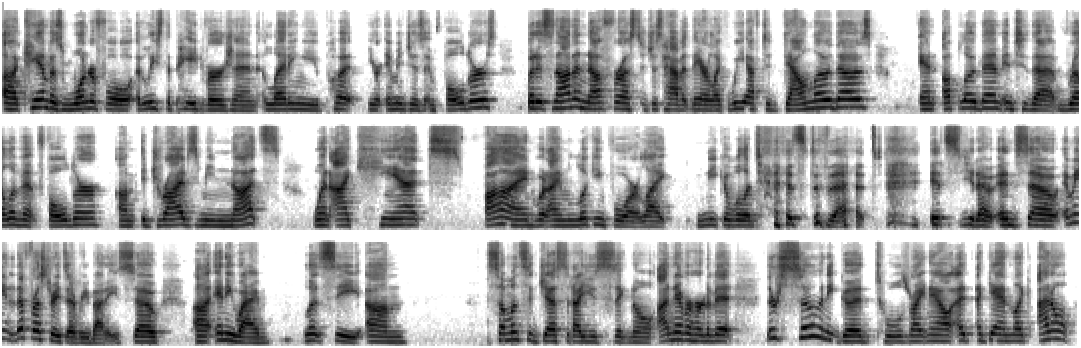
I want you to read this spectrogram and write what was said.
uh, Canva is wonderful, at least the paid version, letting you put your images in folders, but it's not enough for us to just have it there. Like we have to download those and upload them into the relevant folder. Um, it drives me nuts when I can't find what I'm looking for. Like Nika will attest to that. It's, you know, and so, I mean, that frustrates everybody. So, uh, anyway, let's see. Um, someone suggested I use Signal. I never heard of it. There's so many good tools right now. I, again, like I don't,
